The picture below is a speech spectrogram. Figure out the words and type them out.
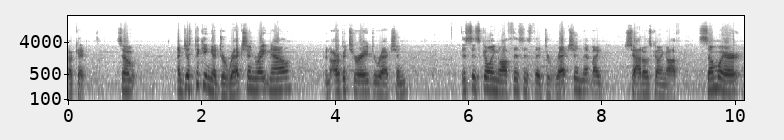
Okay, so I'm just picking a direction right now, an arbitrary direction. This is going off, this is the direction that my shadow is going off. Somewhere,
